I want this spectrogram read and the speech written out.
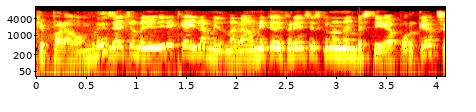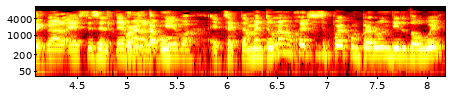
que para hombres. De hecho, no, yo diría que hay la misma. La única diferencia es que uno no investiga. ¿Por qué? Sí. Claro, este es el tema Por el a lo tabú. que iba. Exactamente. Una mujer sí se puede comprar un dildo, güey.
